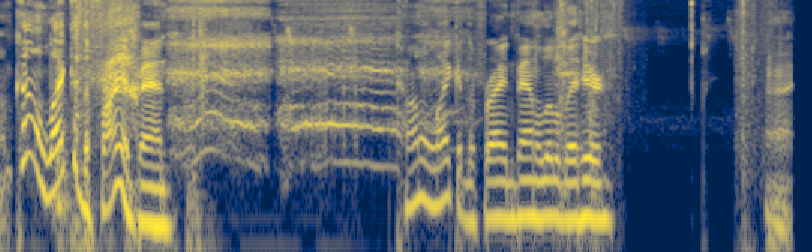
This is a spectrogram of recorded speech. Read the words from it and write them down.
I'm kind of liking the frying pan. Kind of liking the frying pan a little bit here. All right.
